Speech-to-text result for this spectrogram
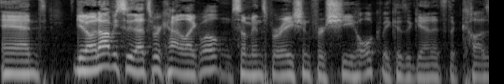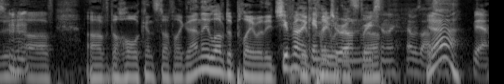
And you know, and obviously that's where kind of like, well, some inspiration for She-Hulk because again, it's the cousin of of the Hulk and stuff like that. And they love to play with each. Mm-hmm. She finally came into her own stuff. recently. That was awesome. Yeah, Yeah.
